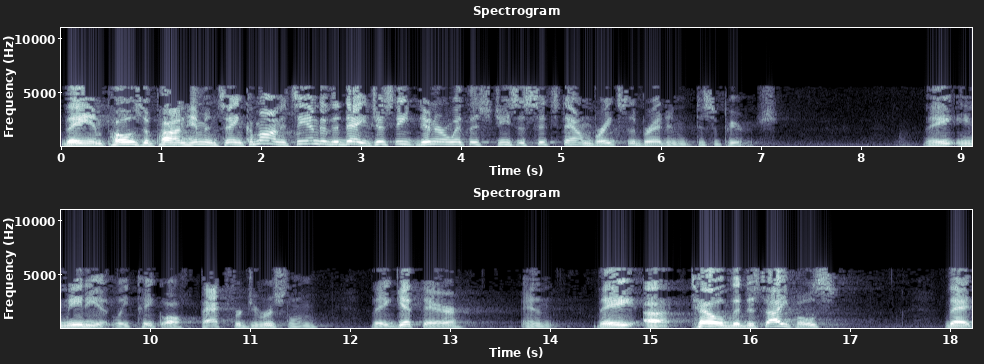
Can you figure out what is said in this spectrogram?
they impose upon him and saying, come on, it's the end of the day. Just eat dinner with us. Jesus sits down, breaks the bread, and disappears. They immediately take off back for Jerusalem. They get there and they uh, tell the disciples that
